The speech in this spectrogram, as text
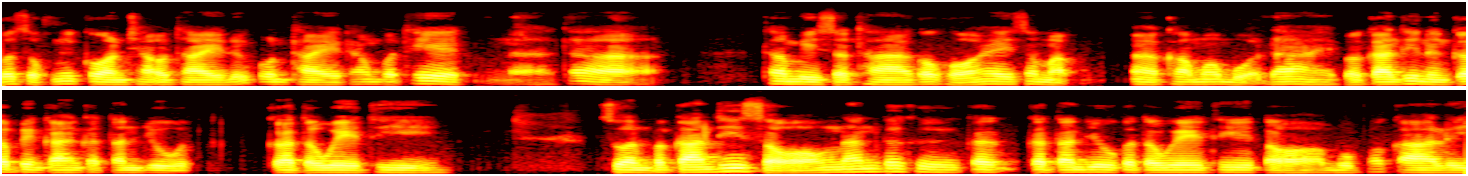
ประสบนิกรชาวไทยหรือคนไทยทั้งประเทศนะถ้าถ้ามีศรัทธาก็ขอให้สมัครเข้ามาบวชได้ ประการที่หนึ่งก็เป็นการกตัญญูกตเวที ส่วนประการที่สองนั้นก็คือกกตัญญูกตเวที ต่อบุพการี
